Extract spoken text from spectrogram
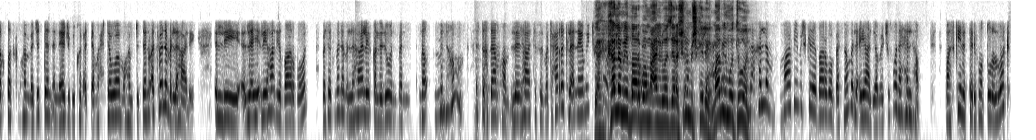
نقطتك مهمة جدا انه يجب يكون عندنا محتوى مهم جدا وأتمنى من الأهالي اللي الاهالي يضاربون بس أتمنى من الأهالي يقللون من منهم استخدامهم للهاتف المتحرك لأنه يوم يا أخي خلهم يتضاربوا مع الوزيرة شو المشكلة؟ ما بيموتون. لا خلهم ما في مشكلة يضاربون بس هم العيال يوم يشوفون أهلهم ماسكين التليفون طول الوقت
